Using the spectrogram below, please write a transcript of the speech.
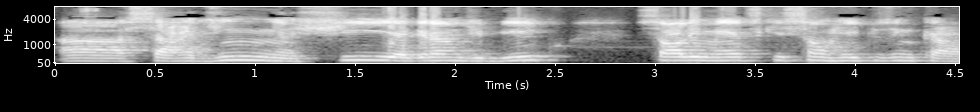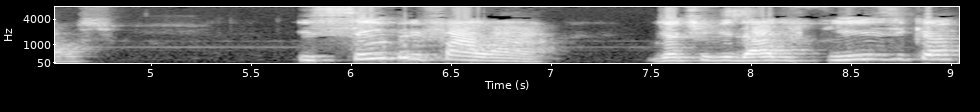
a sardinha, chia, grão de bico, são alimentos que são ricos em cálcio. E sempre falar de atividade física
